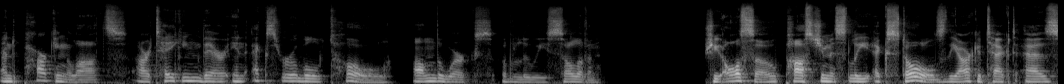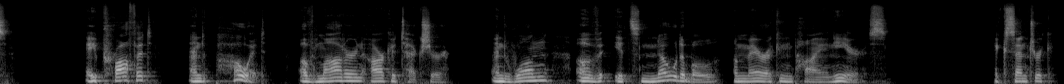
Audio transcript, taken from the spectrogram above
and parking lots are taking their inexorable toll on the works of Louis Sullivan. She also posthumously extols the architect as a prophet and poet of modern architecture and one of its notable American pioneers. Eccentric,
